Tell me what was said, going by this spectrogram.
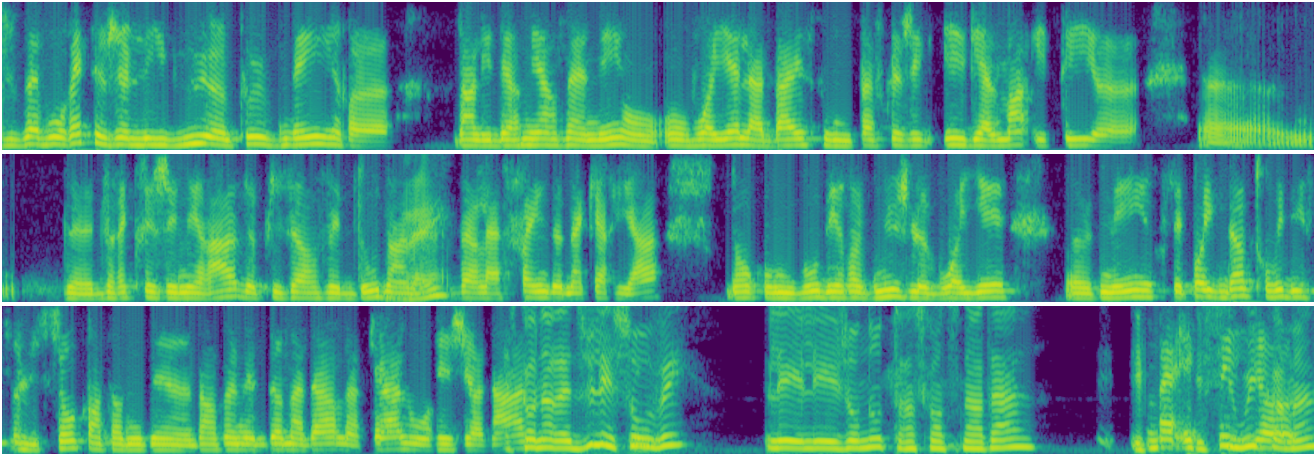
je vous avouerai que je l'ai vu un peu venir euh, dans les dernières années. On, on voyait la baisse parce que j'ai également été euh, euh, de- directrice générale de plusieurs hebdos dans la- vers la fin de ma carrière. Donc, au niveau des revenus, je le voyais euh, venir. C'est pas évident de trouver des solutions quand on est dans un hebdomadaire local ou régional. Est-ce qu'on aurait dû les sauver, les, les journaux de transcontinental? Et, Ben, et si oui, a- comment?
